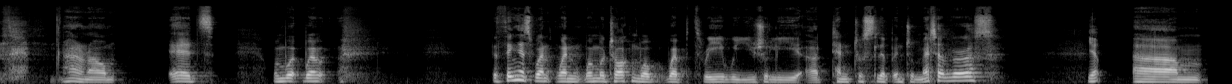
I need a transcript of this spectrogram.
I don't know. It's when we're, when the thing is when when when we're talking about Web three, we usually uh, tend to slip into metaverse. Yep. um,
